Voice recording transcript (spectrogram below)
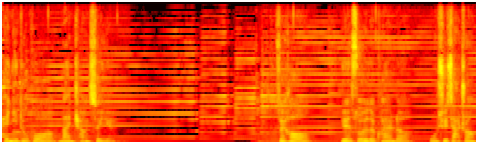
陪你度过漫长岁月。最后，愿所有的快乐无需假装，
